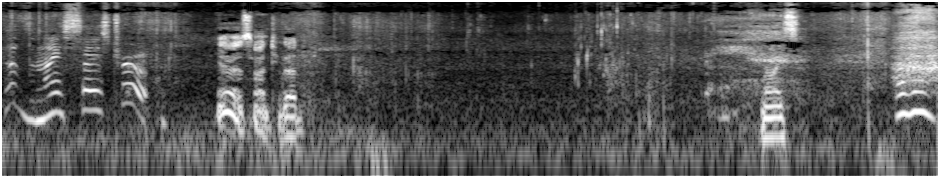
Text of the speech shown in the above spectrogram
That's a nice sized trout. Yeah, it's not too bad. Nice. Ah,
